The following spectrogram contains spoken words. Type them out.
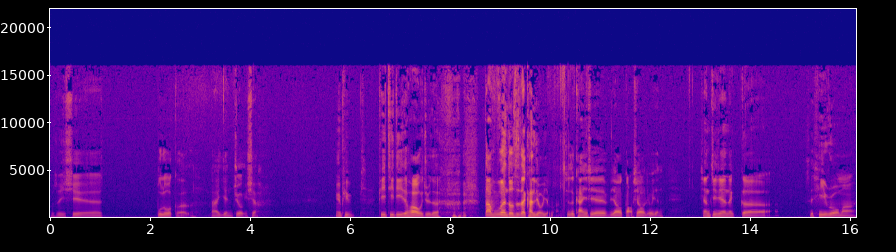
或者一些部落格来研究一下。因为 P PTT 的话，我觉得 大部分都是在看留言吧，就是看一些比较搞笑的留言。像今天那个是 Hero 吗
